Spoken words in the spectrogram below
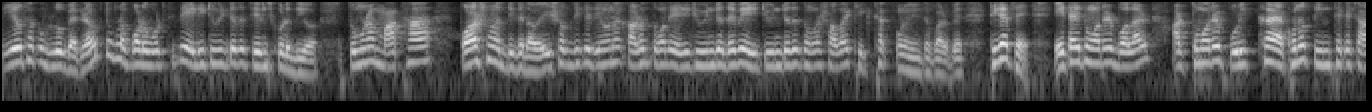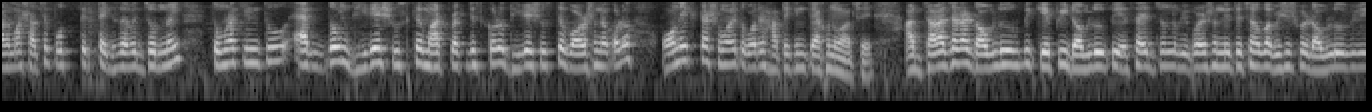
দিয়েও থাকো ব্লু ব্যাকগ্রাউন্ড তোমরা পরবর্তীতে এডিট উইন্ডোতে চেঞ্জ করে দিও। তোমরা মাথা পড়াশোনার দিকে দাও, এইসব দিকে দিও না, কারণ তোমাদের এডিট উইন্ডো দেবে এডিট উইন্ডোতে তোমরা সবাই ঠিকঠাক করে নিতে পারবে। ঠিক আছে? এটাই তোমাদের বলার। আর তোমাদের পরীক্ষা এখনও তিন থেকে চার মাস আছে, প্রত্যেকটা এক্সামের জন্যই। তোমরা কিন্তু একদম ধীরে সুস্থে মাঠ প্র্যাকটিস করো, ধীরে সুস্থে পড়াশোনা করো। অনেকটা সময় তোমাদের হাতে কিন্তু এখনও আছে। আর যারা যারা ডব্লিউপি কেপি ডব্লিউপি এসআইয়ের জন্য প্রিপারেশন নিতে চাও, বা বিশেষ করে ডব্লিউপি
